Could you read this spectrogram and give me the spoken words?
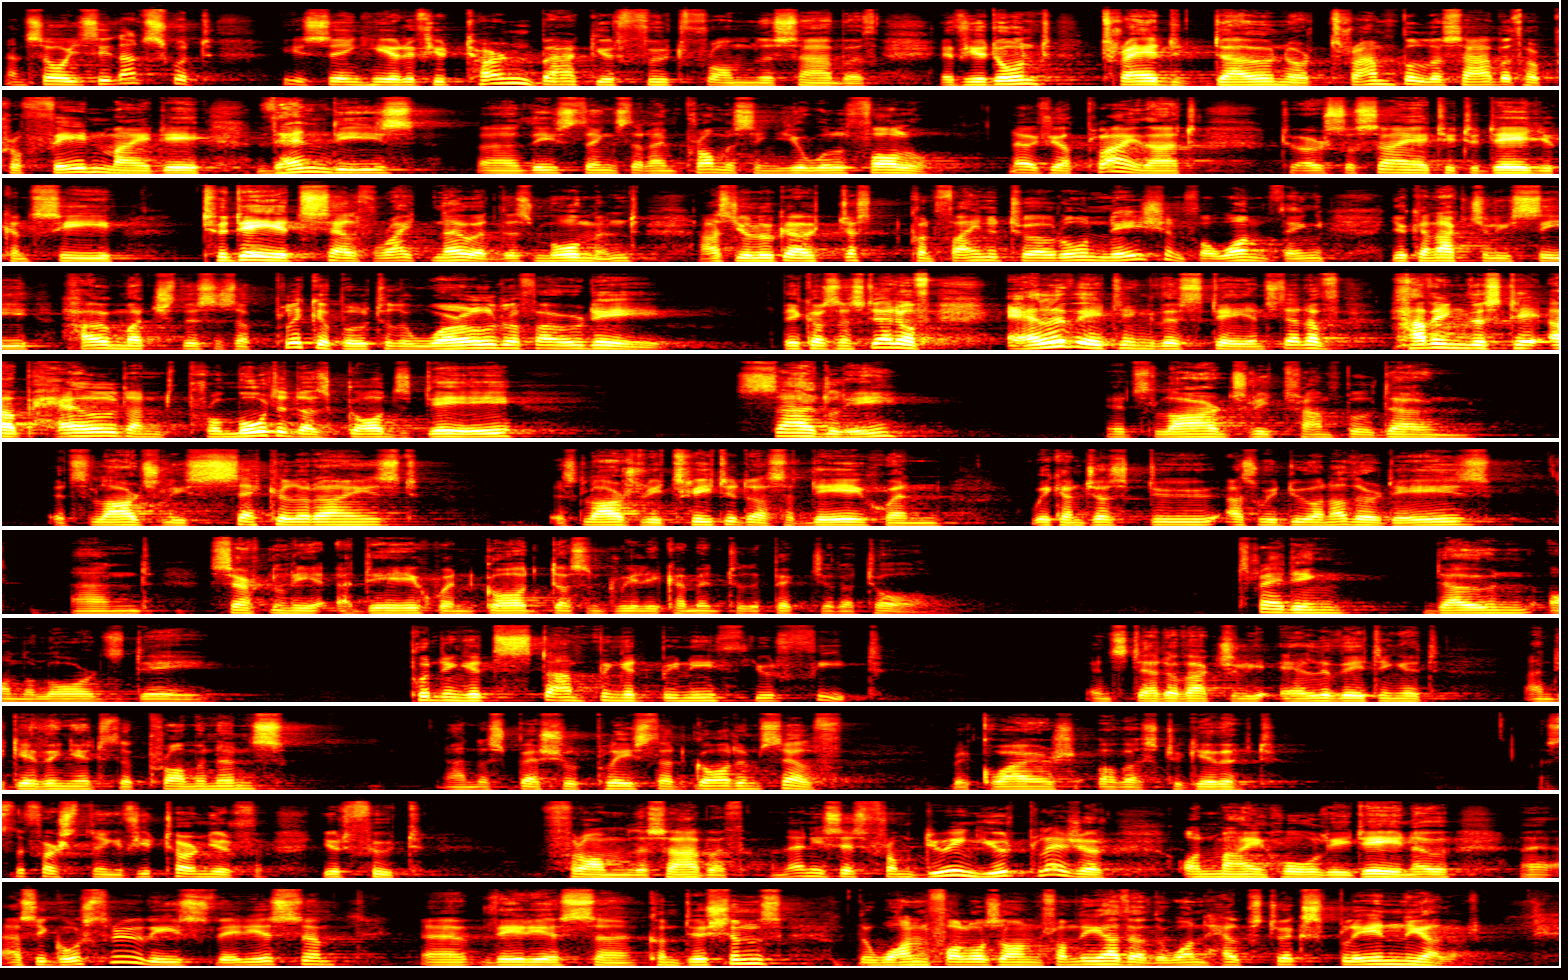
And so you see, that's what he's saying here. If you turn back your foot from the Sabbath, if you don't tread down or trample the Sabbath or profane my day, then these, uh, these things that I'm promising you will follow. Now, if you apply that to our society today, you can see today itself, right now at this moment, as you look out, just confine it to our own nation for one thing, you can actually see how much this is applicable to the world of our day. Because instead of elevating this day, instead of having this day upheld and promoted as God's day, sadly, it's largely trampled down. It's largely secularized. It's largely treated as a day when we can just do as we do on other days and certainly a day when God doesn't really come into the picture at all. Treading down on the Lord's day, putting it, stamping it beneath your feet, instead of actually elevating it and giving it the prominence and the special place that God Himself requires of us to give it. That's the first thing. If you turn your, your foot from the Sabbath. And then he says, from doing your pleasure on my holy day. Now, uh, as he goes through these various, um, uh, various uh, conditions, the one follows on from the other, the one helps to explain the other.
